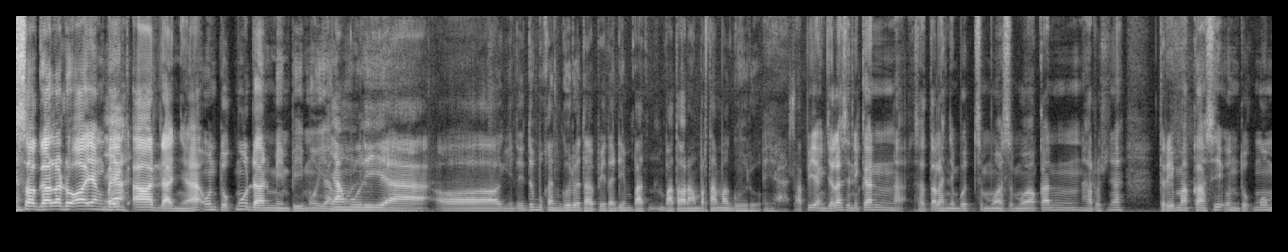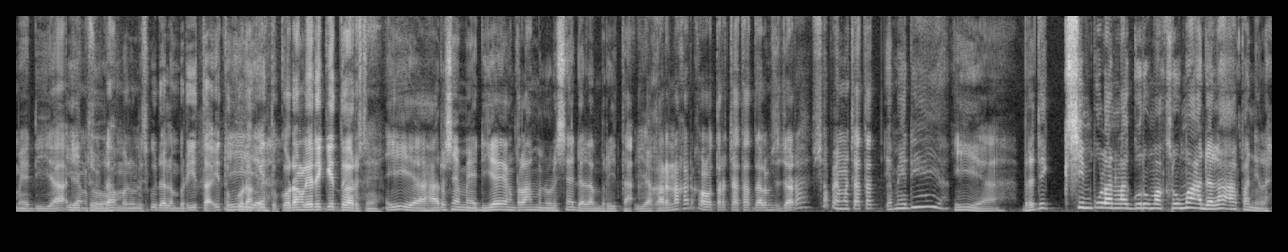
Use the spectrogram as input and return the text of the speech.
segala doa yang Ya. baik adanya untukmu dan mimpimu yang, yang, mulia. Oh, gitu. Itu bukan guru tapi tadi empat empat orang pertama guru. Iya, tapi yang jelas ini kan setelah nyebut semua-semua kan harusnya terima kasih untukmu media yang Itu. sudah menulisku dalam berita. Itu kurang Iya. itu, kurang lirik itu harusnya. Iya, harusnya media yang telah menulisnya dalam berita. Iya, karena kan kalau tercatat dalam sejarah, siapa yang mencatat? Ya media. Iya, berarti kesimpulan lagu Rumah ke Rumah adalah apa nih lah?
